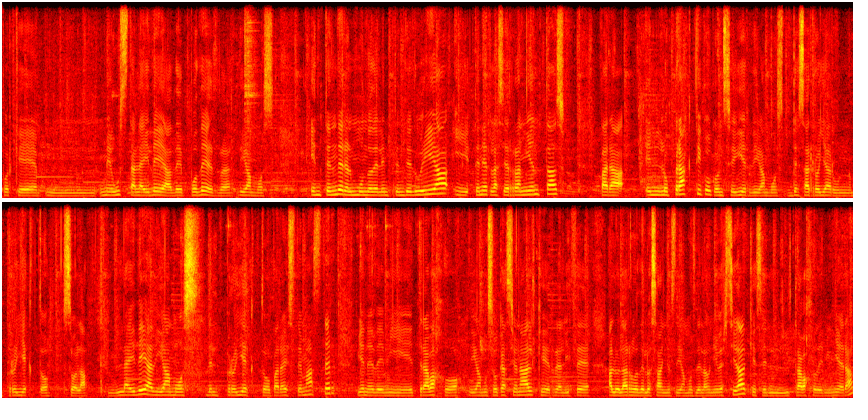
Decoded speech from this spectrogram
porque mmm, me gusta la idea de poder, digamos, entender el mundo de la emprendeduría y tener las herramientas para en lo práctico conseguir digamos, desarrollar un proyecto sola. La idea digamos, del proyecto para este máster viene de mi trabajo digamos, ocasional que realicé a lo largo de los años digamos, de la universidad, que es el trabajo de niñera.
